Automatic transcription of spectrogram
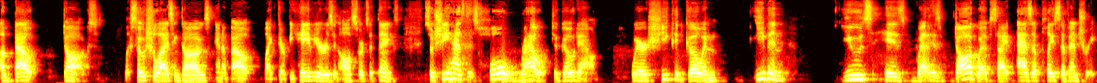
about dogs. like socializing dogs and about like their behaviors and all sorts of things. So she has this whole route to go down where she could go and even use his web, his dog website as a place of entry.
